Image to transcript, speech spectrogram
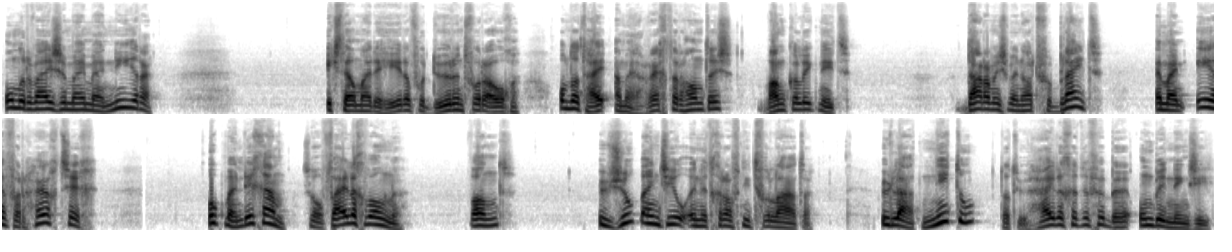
onderwijzen mij mijn nieren. Ik stel mij de Heere voortdurend voor ogen, omdat Hij aan mijn rechterhand is, wankel ik niet. Daarom is mijn hart verblijd en mijn eer verheugt zich. Ook mijn lichaam zal veilig wonen, want u zult mijn ziel in het graf niet verlaten. U laat niet toe dat uw heilige de ontbinding zie.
